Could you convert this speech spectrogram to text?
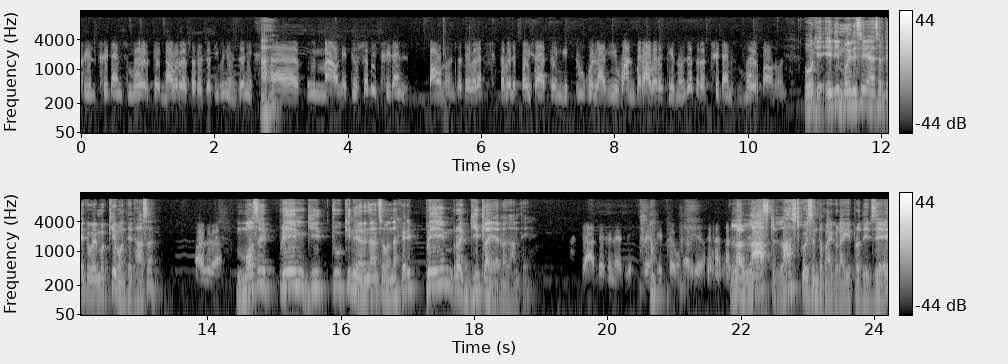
thrill three times more त्यो नवरसहरू जति पनि हुन्छ नि फिल्ममा आउने त्यो सबै थ्री टाइम्स पाउनुहुन्छ। त्यही भएर तपाईँले पैसा प्रेम गीत टूको लागि वान बराबरै तिर्नुहुन्छ तर थ्री टाइम्स मोर पाउनुहुन्छ। ओके यदि मैले चाहिँ एन्सर दिएको भए म के भन्थेँ थाहा छ? हजुर। म चाहिँ प्रेम गीत टु किन हेर्न जान्छु भन्दाखेरि प्रेम र गीतलाई हेर्न जान्थेँ। ल लास्ट लास्ट क्वेसन तपाईँको लागि प्रदीपजी है।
